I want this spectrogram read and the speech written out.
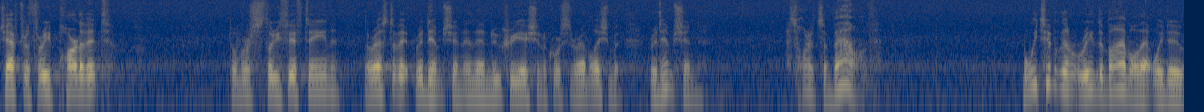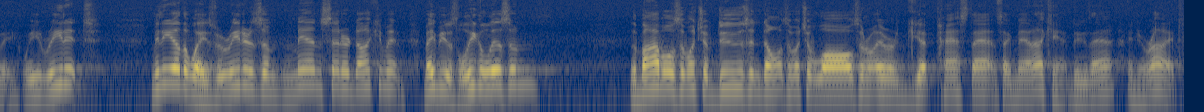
chapter 3, part of it. Till verse 315. The rest of it, redemption. And then new creation, of course, in Revelation. But redemption, that's what it's about. But we typically don't read the Bible that way, do we? We read it many other ways. We read it as a man centered document, maybe as legalism. The Bible is a bunch of do's and don'ts, a bunch of laws, and don't ever get past that and say, man, I can't do that. And you're right.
